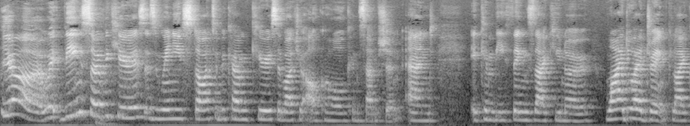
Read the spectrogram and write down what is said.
Yeah, being sober curious is when you start to become curious about your alcohol consumption. And it can be things like, you know, why do I drink? Like,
